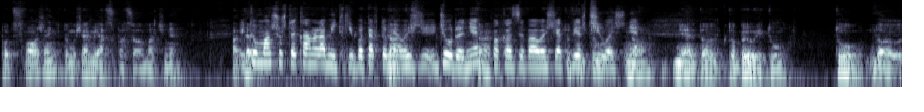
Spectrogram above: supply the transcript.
podstworzeń, to musiałem ja spasować, nie? A I te- tu masz już te kalamitki, bo tak to Tak. miałeś dzi- dziury, nie? Tak. Pokazywałeś jak wierciłeś, nie? No, nie, to, to były tu. Tu, do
